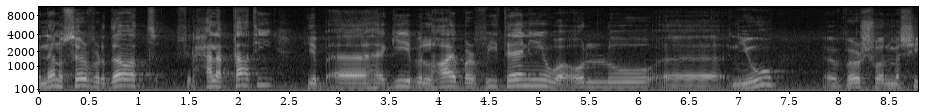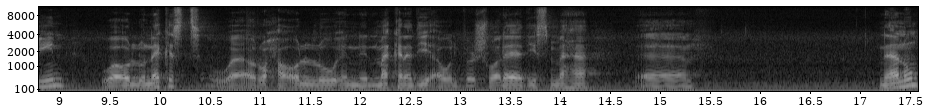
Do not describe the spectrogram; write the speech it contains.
ال Nano Server دوت في الحالة بتاعتي يبقى هجيب ال Hyper-V تاني واقول له new virtual machine وأقول له next وأروح أقول له إن المكنة دي أو الفيرتشوالية دي اسمها نانو.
